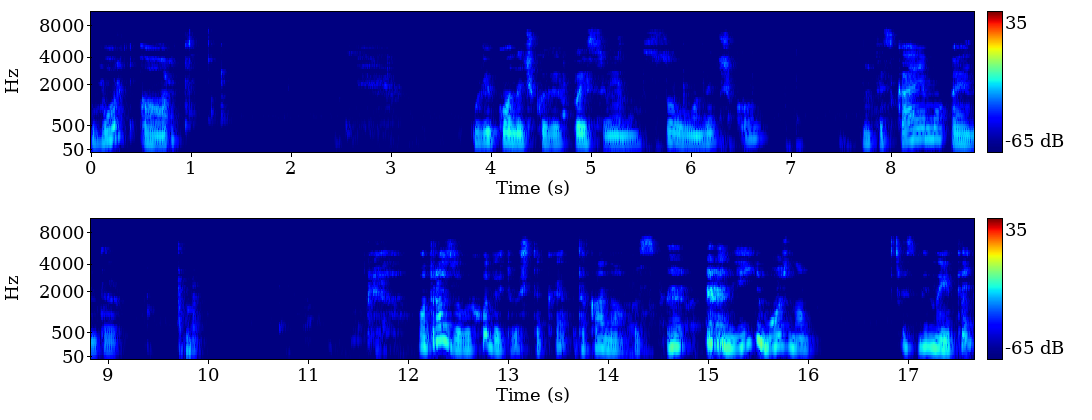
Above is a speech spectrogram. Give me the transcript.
WordArt. У віконечкові вписуємо сонечко, натискаємо Enter. Одразу виходить ось таке, така напис. Її можна змінити.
